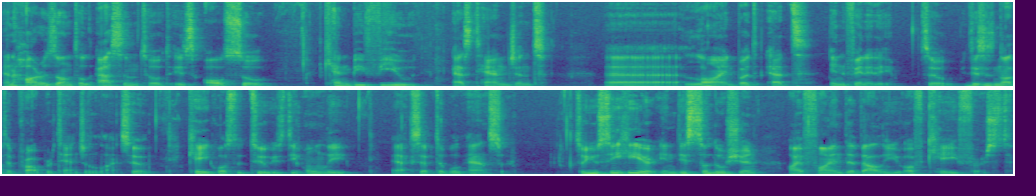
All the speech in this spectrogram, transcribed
And horizontal asymptote is also can be viewed as tangent uh, line, but at infinity. So this is not a proper tangent line. So k equals to 2 is the only acceptable answer. So you see here in this solution, I find the value of k first.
